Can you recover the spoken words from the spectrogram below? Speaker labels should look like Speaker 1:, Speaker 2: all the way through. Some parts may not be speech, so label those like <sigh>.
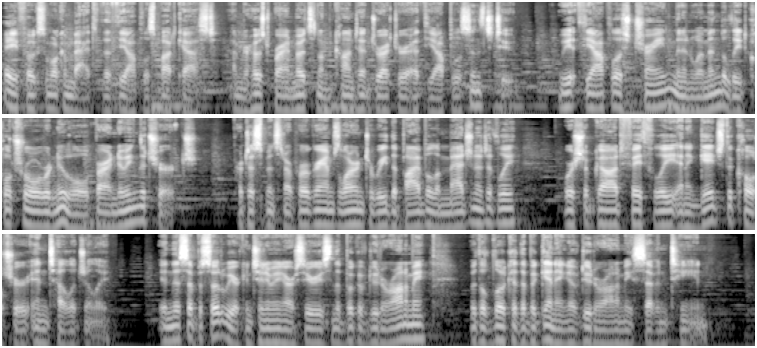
Speaker 1: Hey, folks, and welcome back to the Theopolis Podcast. I'm your host, Brian Moats, and I'm the content director at Theopolis Institute. We at Theopolis train men and women to lead cultural renewal by renewing the church. Participants in our programs learn to read the Bible imaginatively, worship God faithfully, and engage the culture intelligently. In this episode, we are continuing our series in the book of Deuteronomy with a look at the beginning of Deuteronomy 17.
